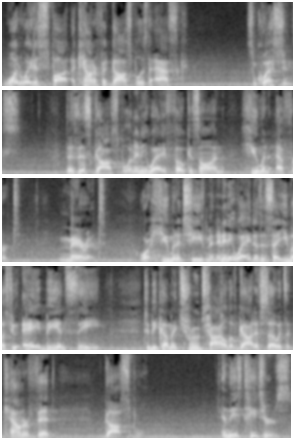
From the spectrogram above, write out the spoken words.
One way to spot a counterfeit gospel is to ask some questions. Does this gospel in any way focus on human effort, merit, or human achievement? In any way, does it say you must do A, B, and C to become a true child of God. If so, it's a counterfeit gospel. And these teachers,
